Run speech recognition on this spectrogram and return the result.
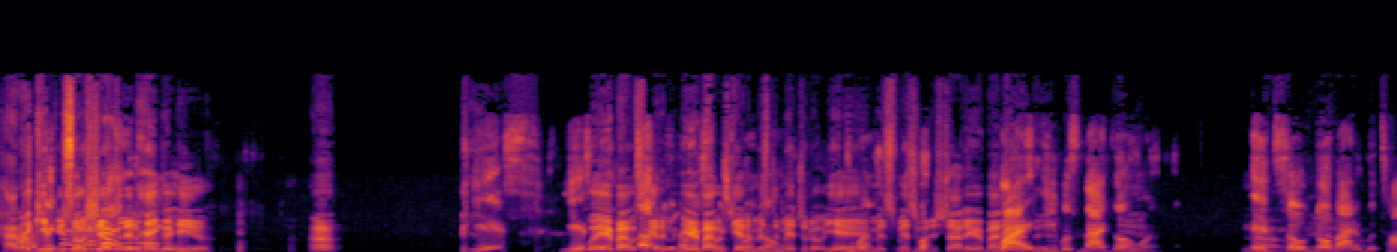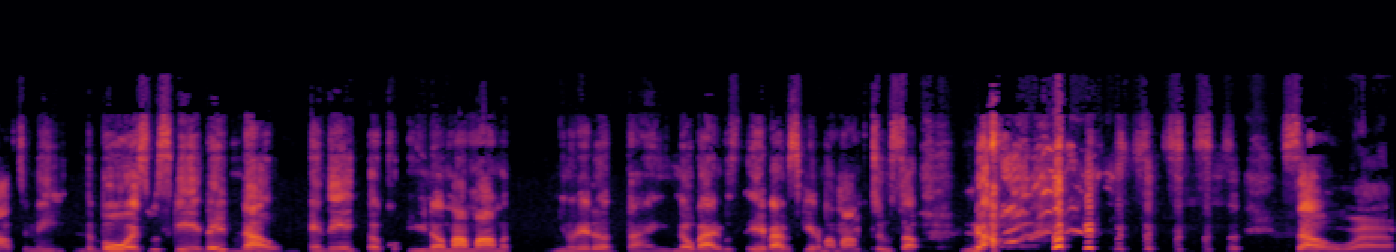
How they Oh, keep you so sheltered in yeah. Hanger Hill? Huh? Yes, yes. Well, everybody was Uh, scared of you know everybody was scared of Mr. wasn't Mitchell though. Yeah, Miss Mitchell would have shot everybody right. He was not going. and No, so nobody would talk to me. The boys were scared. They no. And then you know, my mama, you know, that other thing, nobody was everybody was scared of my mama too. So no. so Wow.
